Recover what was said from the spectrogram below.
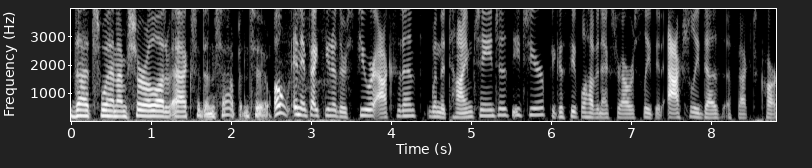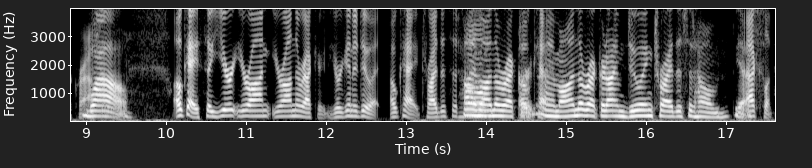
That's when I'm sure a lot of accidents happen too. Oh, and in fact, you know, there's fewer accidents when the time changes each year because people have an extra hour's sleep. It actually does affect car crashes. Wow. Okay, so you're you're on you're on the record. You're going to do it. Okay, try this at home. I'm on the record. Okay. I'm on the record. I'm doing try this at home. Yes. Excellent.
